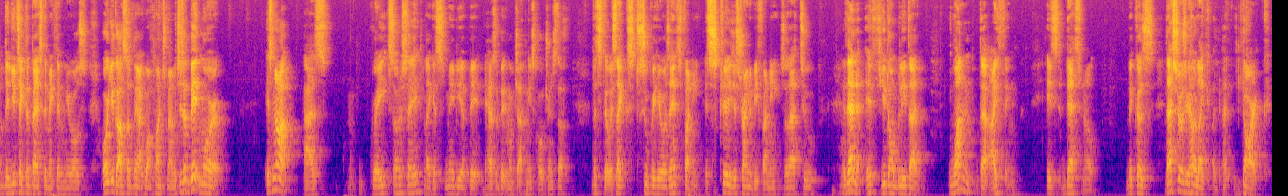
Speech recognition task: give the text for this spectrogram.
know, that you take the best and make them heroes, or you got something like One Punch Man, which is a bit more. It's not as great, so to say. Like it's maybe a bit it has a bit more Japanese culture and stuff, but still, it's like superheroes and it's funny. It's clearly just trying to be funny, so that too. And then if you don't believe that, one that I think is Death Note, because that shows you how like uh, dark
